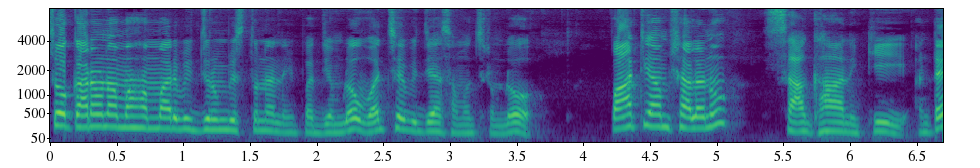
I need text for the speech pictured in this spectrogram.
సో కరోనా మహమ్మారి విజృంభిస్తున్న నేపథ్యంలో వచ్చే విద్యా సంవత్సరంలో పాఠ్యాంశాలను సగానికి అంటే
